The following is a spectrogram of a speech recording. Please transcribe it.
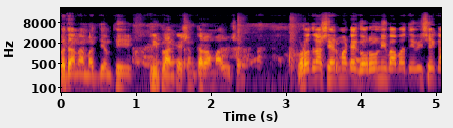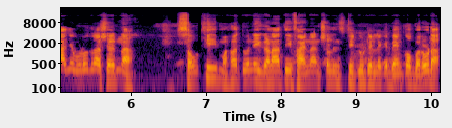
બધાના માધ્યમથી ટ્રી પ્લાન્ટેશન કરવામાં આવ્યું છે. વડોદરા શહેર માટે ગૌરવની બાબત એવી છે કે આજે વડોદરા શહેરના સૌથી મહત્વની ગણાતી ફાઇનાન્શિયલ ઇન્સ્ટિટ્યૂટ એટલે કે બેંક ઓફ બરોડા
